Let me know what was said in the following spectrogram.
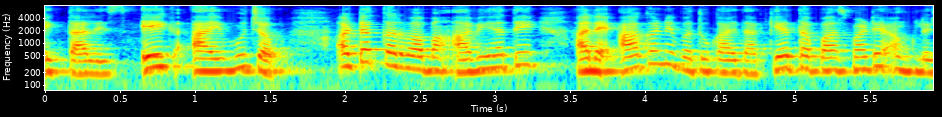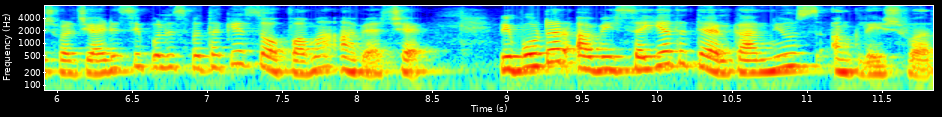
એકતાલીસ એક આઈ મુજબ અટક કરવામાં આવી હતી અને આગળની વધુ કાયદાકીય તપાસ માટે અંકલેશ્વર જીઆઈડીસી પોલીસ મથકે સોંપવામાં આવ્યા છે. રિપોર્ટર અવી સૈયદ તેલકા ન્યૂઝ અંકલેશ્વર.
